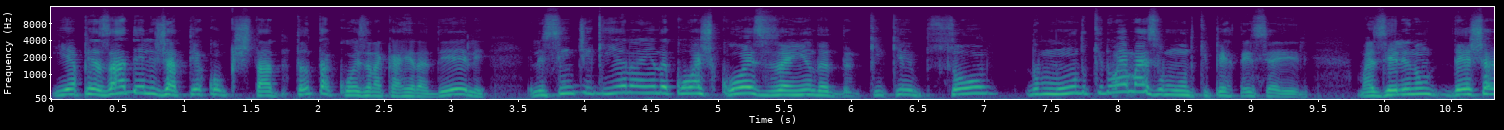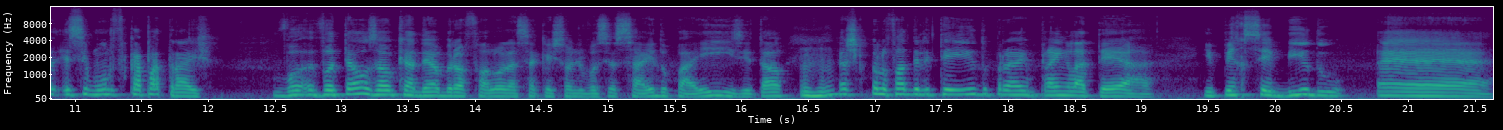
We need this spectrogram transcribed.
E apesar dele já ter conquistado tanta coisa na carreira dele, ele se indigna ainda com as coisas ainda que, que são do mundo que não é mais o mundo que pertence a ele. Mas ele não deixa esse mundo ficar para trás. Vou, vou, até usar o que a Débora falou nessa questão de você sair do país e tal. Uhum. Acho que pelo fato dele ter ido para a Inglaterra e percebido é,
